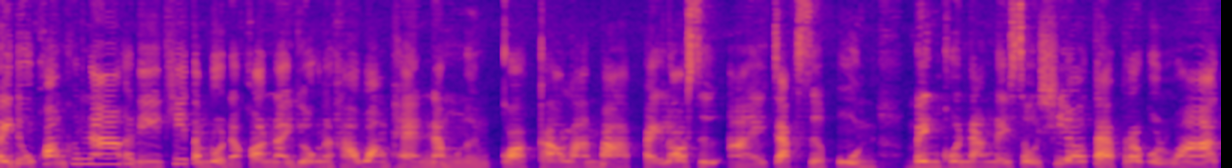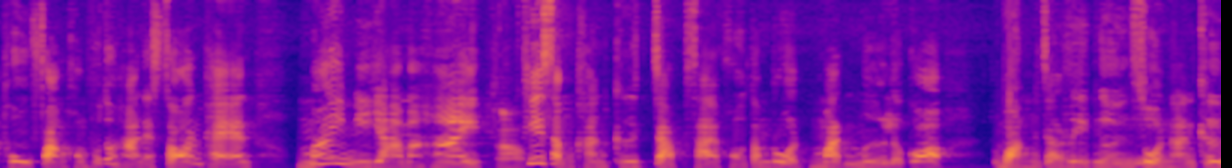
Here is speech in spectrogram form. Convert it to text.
ไปดูความคืบหน้าคดีที่ตำรวจนครนายกนะคะ วางแผนนำเงินกว่า 9 ล้านบาท ไปล่อซื้อไอซ์จากเสือปุ่น เป็นคนดังในโซเชียล แต่ปรากฏว่าถูกฝั่งของผู้ต้องหาเนี่ยซ้อนแผนไม่มียามาให้อ้าวที่สำคัญคือจับสายของตำรวจมัดมือแล้วก็หวังจะรีดเงินโอ้โหส่วนนั้นคือ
